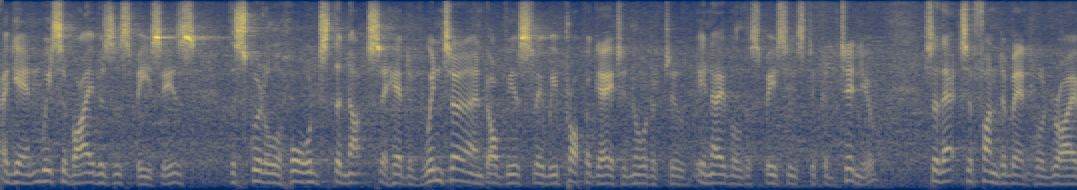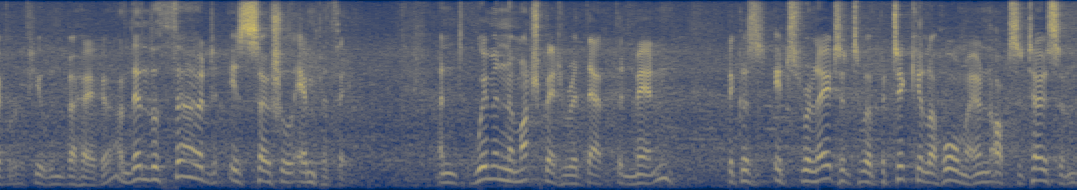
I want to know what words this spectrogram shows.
again, we survive as a species. The squirrel hoards the nuts ahead of winter, and obviously we propagate in order to enable the species to continue. So that's a fundamental driver of human behavior. And then the third is social empathy. And women are much better at that than men because it's related to a particular hormone, oxytocin,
